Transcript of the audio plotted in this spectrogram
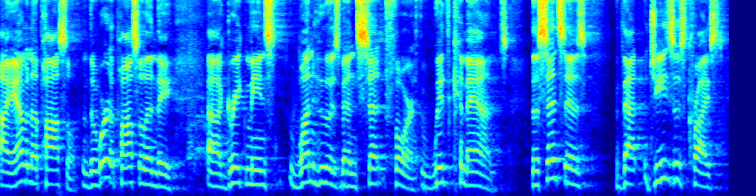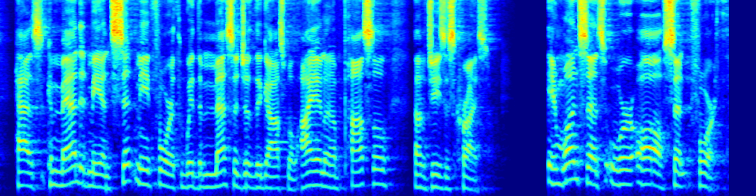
I am an apostle. The word apostle in the uh, Greek means one who has been sent forth with commands. The sense is that Jesus Christ has commanded me and sent me forth with the message of the gospel. I am an apostle of Jesus Christ. In one sense, we're all sent forth.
